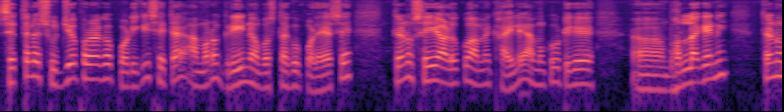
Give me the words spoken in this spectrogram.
ସେତେବେଳେ ସୂର୍ଯ୍ୟପ୍ରୟୋଗ ପଡ଼ିକି ସେଇଟା ଆମର ଗ୍ରୀନ୍ ଅବସ୍ଥାକୁ ପଳେଇ ଆସେ। ତେଣୁ ସେଇ ଆଳୁକୁ ଆମେ ଖାଇଲେ ଆମକୁ ଟିକେ ଅ, ଭଲ ଲାଗେନି। ତେଣୁ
